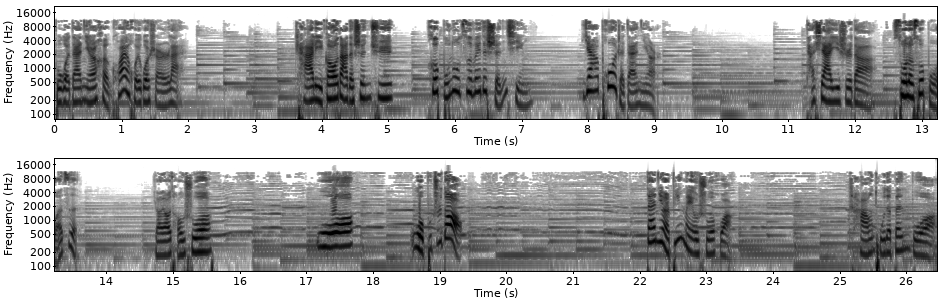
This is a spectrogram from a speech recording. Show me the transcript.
不过，丹尼尔很快回过神儿来。查理高大的身躯和不怒自威的神情压迫着丹尼尔。他下意识的缩了缩脖子，摇摇头说：“我我不知道。”丹尼尔并没有说谎。长途的奔波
